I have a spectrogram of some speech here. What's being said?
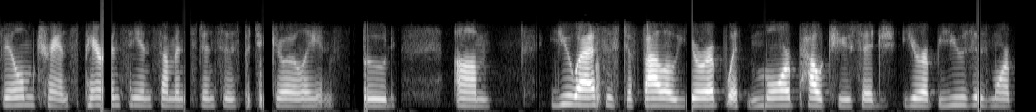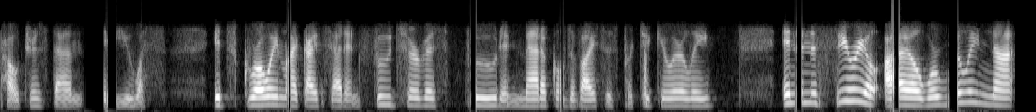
film transparency in some instances particularly in food um, us is to follow europe with more pouch usage europe uses more pouches than the us it's growing like i said in food service food and medical devices particularly and in the cereal aisle, we're really not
